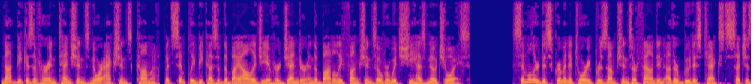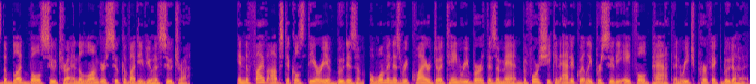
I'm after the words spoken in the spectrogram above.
Not because of her intentions nor actions comma, but simply because of the biology of her gender and the bodily functions over which she has no choice. Similar discriminatory presumptions are found in other Buddhist texts such as the Blood Bowl Sutra and the longer Sukhavativyuha Sutra. In the Five Obstacles theory of Buddhism, a woman is required to attain rebirth as a man before she can adequately pursue the Eightfold Path and reach perfect Buddhahood.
